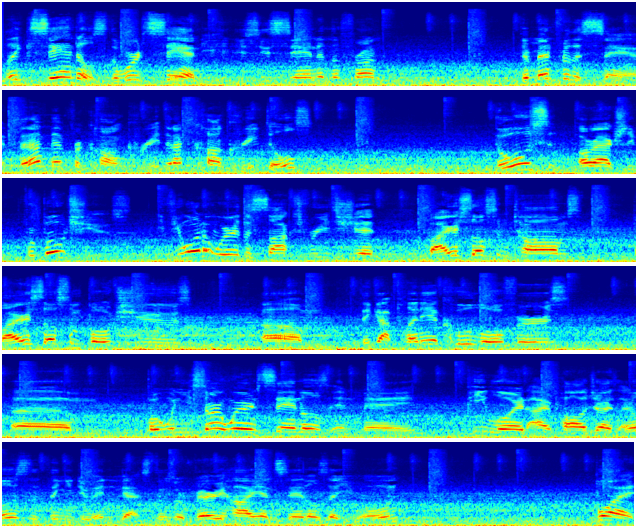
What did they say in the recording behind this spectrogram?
like sandals, the word sand. You, you see sand in the front? They're meant for the sand. They're not meant for concrete. They're not concrete those. Those are actually for boat shoes. If you want to wear the socks free shit, buy yourself some Toms, buy yourself some boat shoes. Um, they got plenty of cool loafers. Um, but when you start wearing sandals in May, Pete Lloyd, I apologize. I know this is the thing you do, in Nest. those are very high end sandals that you own. But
